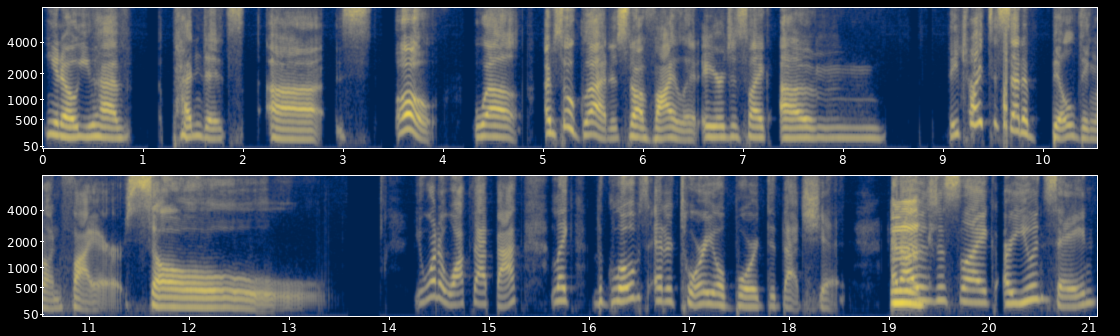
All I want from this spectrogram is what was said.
you know you have pundits uh oh well i'm so glad it's not violent and you're just like um they tried to set a building on fire. So you want to walk that back? Like the Globe's editorial board did that shit. And I Mm. was just like, are you insane?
